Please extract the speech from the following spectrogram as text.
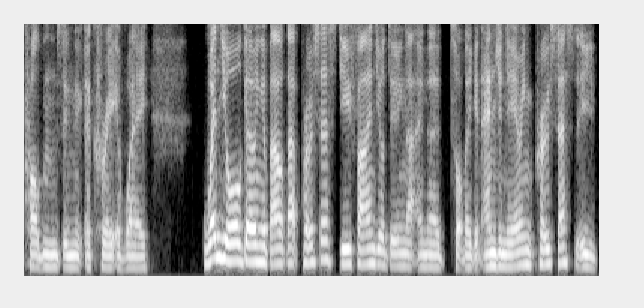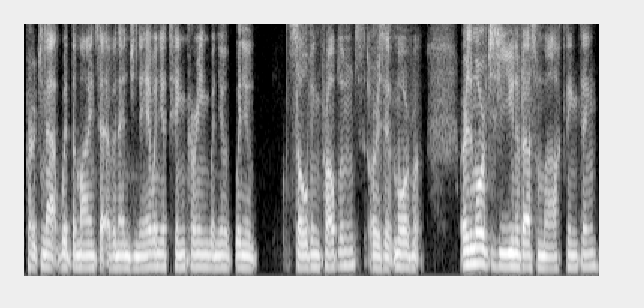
problems in a creative way. When you're going about that process, do you find you're doing that in a sort of like an engineering process? Are you approaching that with the mindset of an engineer when you're tinkering, when you're when you're solving problems, or is it more of a, or is it more of just a universal marketing thing?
